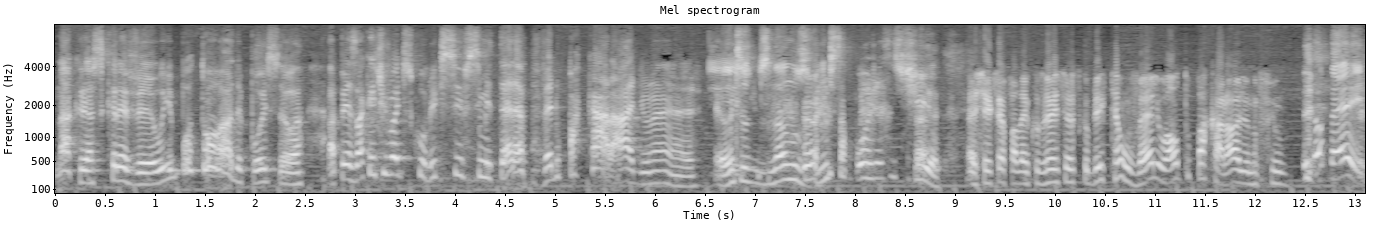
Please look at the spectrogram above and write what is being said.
Na criança escreveu e botou lá depois, sei lá. Apesar que a gente vai descobrir que esse cemitério é velho pra caralho, né? É, Antes dos anos 20 essa porra já existia. Achei que você ia falar, inclusive, eu descobri que tem um velho alto pra caralho no filme. Também.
